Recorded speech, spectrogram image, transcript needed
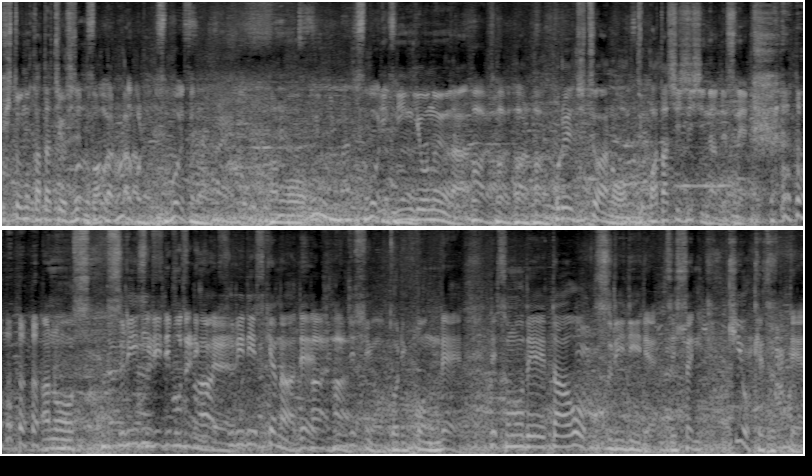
人の形をしてるのが分かるかなすごいですねあのすごい人形のような、はいはいはいはい。これ実はあの私自身なんですね。あの 3D, 3D モデリングで。はい 3D スキャナーではいはい。自分自身を取り込んででそのデータを 3D で実際に木を削って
